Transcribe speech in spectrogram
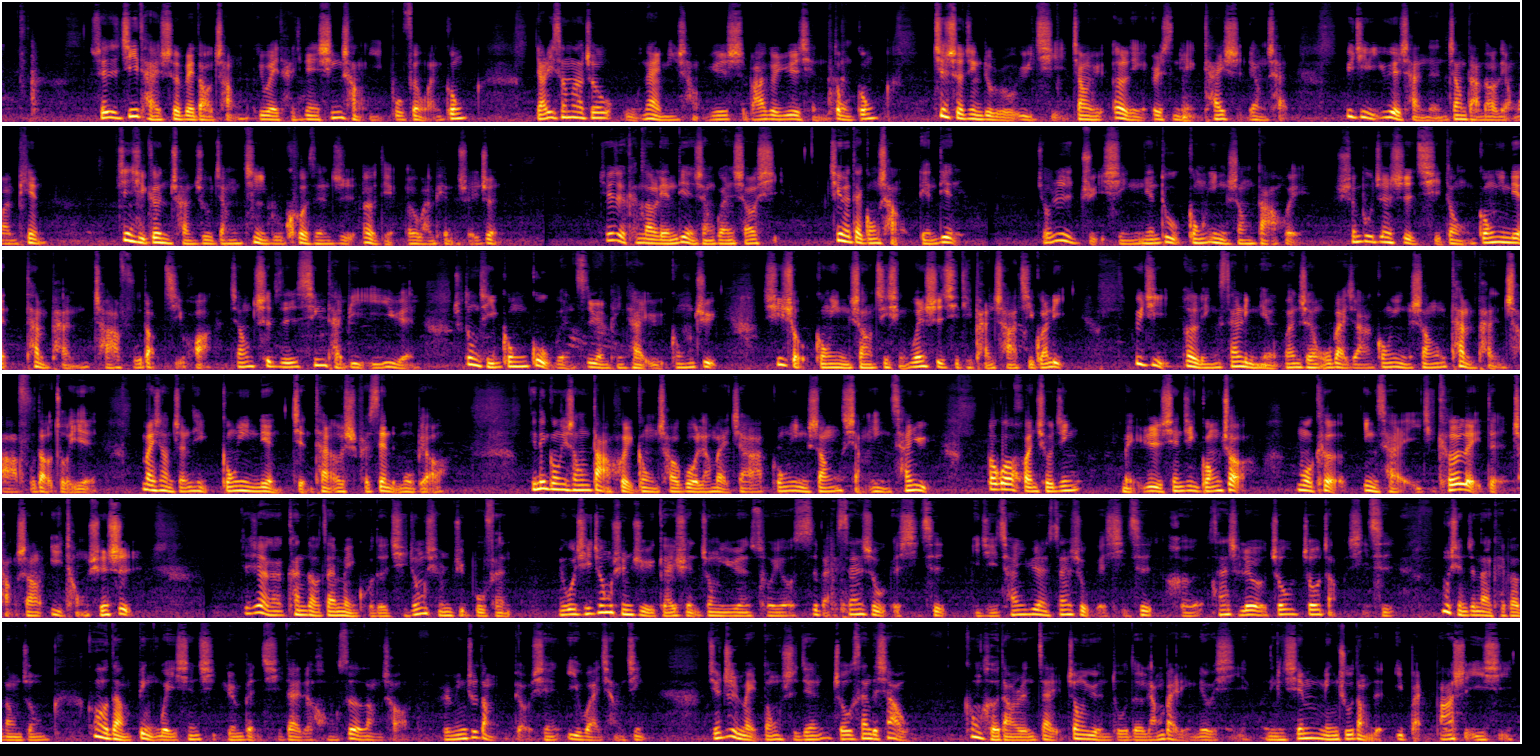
随着机台设备到场，意味台积电新厂已部分完工。亚利桑那州五纳米厂约十八个月前动工，建设进度如预期，将于二零二四年开始量产，预计月产能将达到两万片。近期更传出将进一步扩增至二点二万片的水准。接着看到联电相关消息，晶圆代工厂联电九日举行年度供应商大会，宣布正式启动供应链碳盘查辅导计划，将斥资新台币一亿元，主动提供顾问资源平台与工具，携手供应商进行温室气体盘查及管理。预计二零三零年完成五百家供应商碳盘查辅导作业，迈向整体供应链减碳二十 percent 的目标。今天供应商大会共超过两百家供应商响应参与，包括环球金、美日先进光照、默克、印彩以及科磊等厂商一同宣誓。接下来看到，在美国的其中选举部分，美国其中选举改选众议院所有四百三十五个席次。以及参议院三十五个席次和三十六州州长席次，目前正在开票当中。共和党并未掀起原本期待的红色浪潮，而民主党表现意外强劲。截至美东时间周三的下午，共和党人在众议院夺得两百零六席，领先民主党的一百八十一席。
